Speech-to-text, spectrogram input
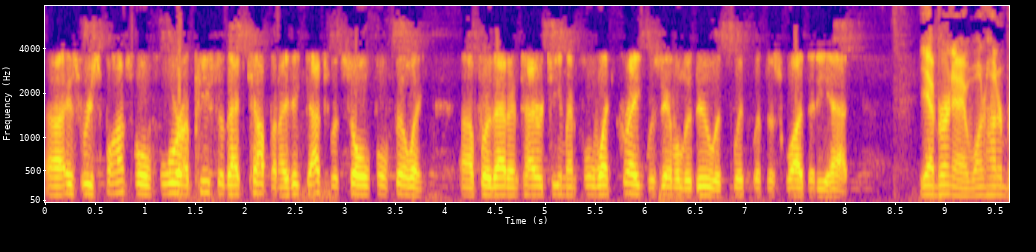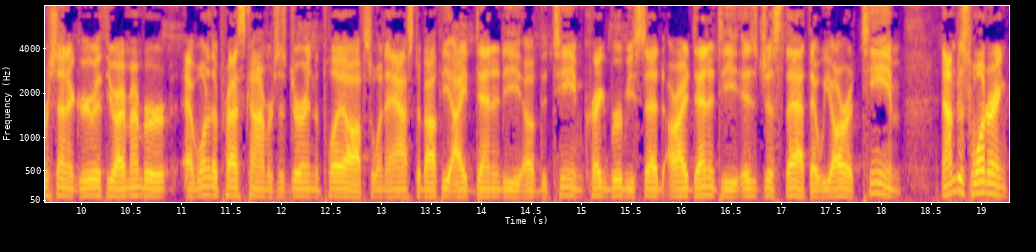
uh, is responsible for a piece of that cup, and I think that's what's so fulfilling uh, for that entire team and for what Craig was able to do with, with, with the squad that he had. Yeah, Bernie, I 100% agree with you. I remember at one of the press conferences during the playoffs when asked about the identity of the team, Craig Berube said, Our identity is just that, that we are a team. Now, I'm just wondering,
